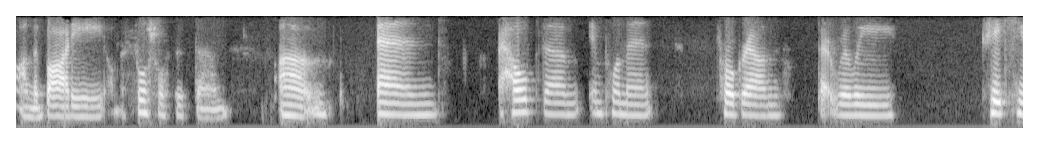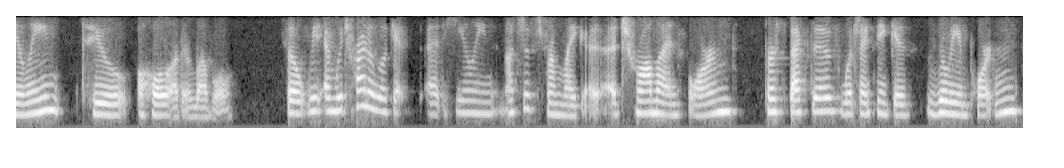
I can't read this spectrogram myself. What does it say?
on the body, on the social system? Um, and help them implement programs that really take healing to a whole other level. So we and we try to look at, at healing not just from like a, a trauma informed perspective, which I think is really important,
